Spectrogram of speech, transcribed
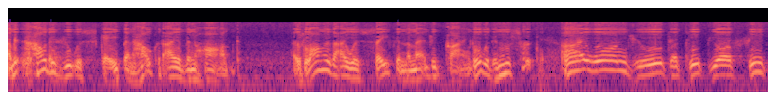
I mean, how did you escape, and how could I have been harmed? As long as I was safe in the magic triangle within the circle. I warned you to keep your feet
